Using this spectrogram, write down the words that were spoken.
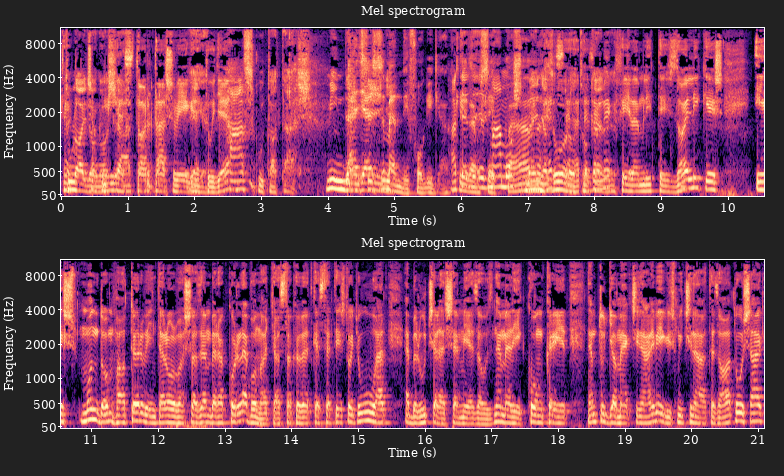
Csak tartás véget, igen. ugye? Házkutatás. Minden Egy, ez menni fog, igen. Hát ez, ez már most megy az orrotok hát ez a megfélemlítés zajlik, és, és mondom, ha a törvényt elolvassa az ember, akkor levonhatja azt a következtetést, hogy hú, hát ebből úgyse lesz semmi, ez ahhoz nem elég konkrét, nem tudja megcsinálni. Végül is mit csinálhat ez a hatóság?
